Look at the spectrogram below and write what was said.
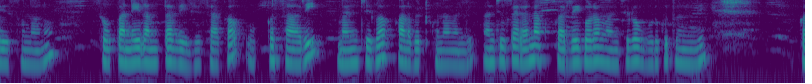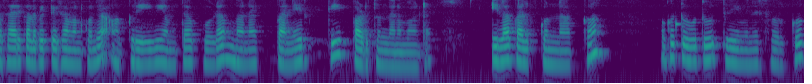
వేస్తున్నాను. సో పన్నీర్ అంతా వేసేసాక ఒక్కసారి మంచిగా కలబెట్టుకుందామండి. అని చూసారా నాకు కర్రీ కూడా మంచిగా ఉడుకుతుంది. ఒకసారి కలబెట్టేసామనుకోండి ఆ గ్రేవీ అంతా కూడా మన పన్నీర్కి పడుతుందన్నమాట. ఇలా కలుపుకున్నాక ఒక టూ టు త్రీ మినిట్స్ వరకు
